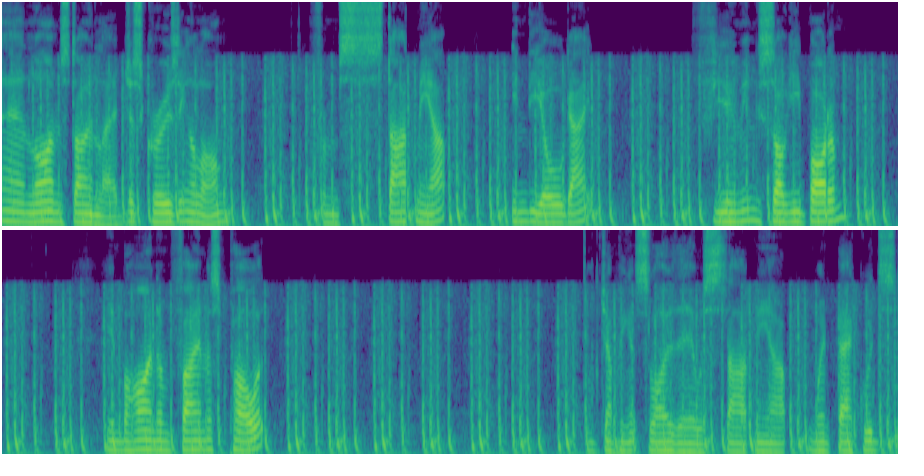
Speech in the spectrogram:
And Limestone Lad just cruising along from Start Me Up, Indy Allgate, Fuming, Soggy Bottom. In behind them, Famous Poet. Jumping it slow there was Start Me Up, went backwards.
